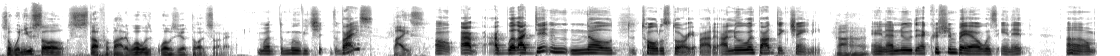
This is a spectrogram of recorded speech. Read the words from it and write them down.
So when you saw stuff about it, what was what was your thoughts on it? What the movie Ch- Vice? Oh, I, I well, I didn't know the total story about it. I knew it was about Dick Cheney, Uh huh. and I knew that Christian Bale was in it. Um,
